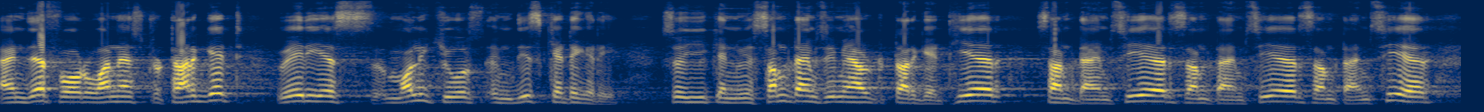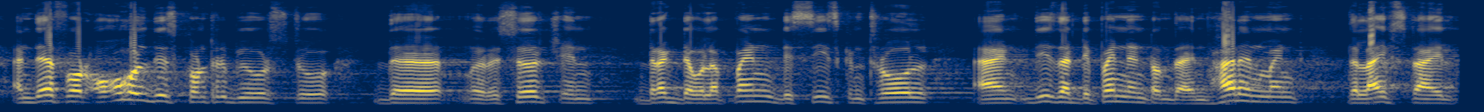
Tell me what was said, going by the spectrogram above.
And therefore one has to target various molecules in this category. So you can sometimes you may have to target here sometimes here sometimes here sometimes here. And therefore all this contributes to the research in drug development, disease control and these are dependent on the environment, the lifestyle,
